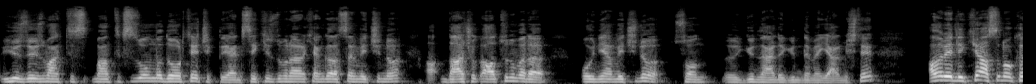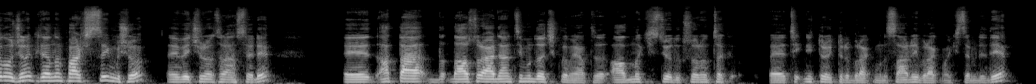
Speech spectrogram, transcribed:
%100 mantıksız, mantıksız olmadığı ortaya çıktı. Yani 8 numara ararken Galatasaray Vecino daha çok 6 numara oynayan Vecino son e, günlerde gündeme gelmişti. Ama belli ki aslında Okan Hoca'nın planının parçasıymış o e, Vecino transferi. E, hatta daha sonra Erden Timur da açıklama yaptı. Almak istiyorduk sonra tak, e, teknik direktörü bırakmadı, Sarri'yi bırakmak istemedi diye.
